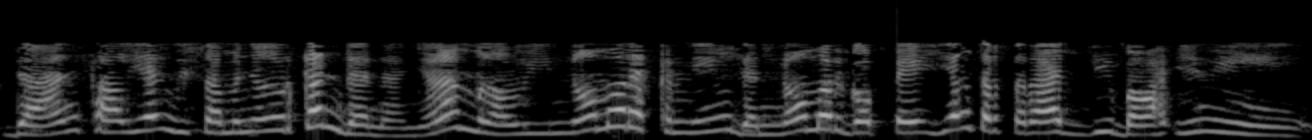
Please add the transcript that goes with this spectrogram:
Dan kalian bisa menyalurkan dananya melalui nomor rekening dan nomor GoPay yang tertera di bawah ini.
